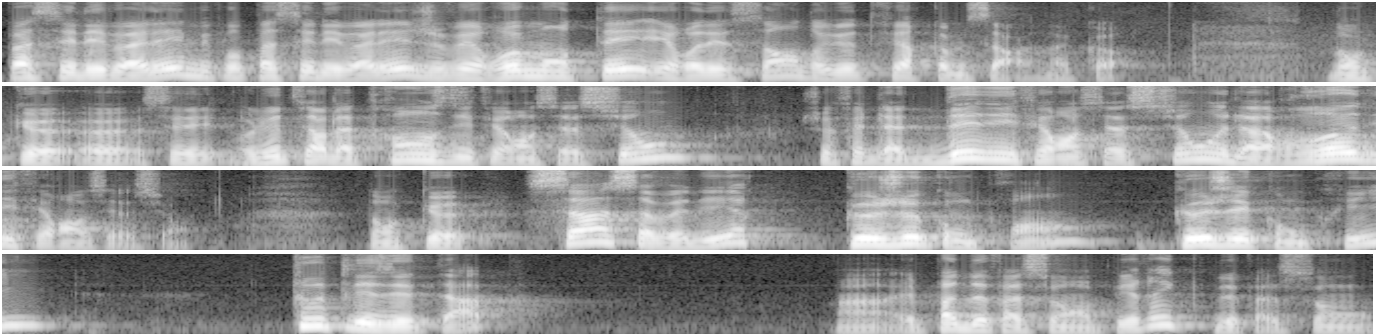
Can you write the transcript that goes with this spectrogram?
passer les vallées, mais pour passer les vallées, je vais remonter et redescendre au lieu de faire comme ça. D'accord? Donc, au lieu de faire de la transdifférenciation, je fais de la dédifférenciation et de la redifférenciation. Donc, ça, ça veut dire que je comprends, que j'ai compris toutes les étapes, hein, et pas de façon empirique, de façon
